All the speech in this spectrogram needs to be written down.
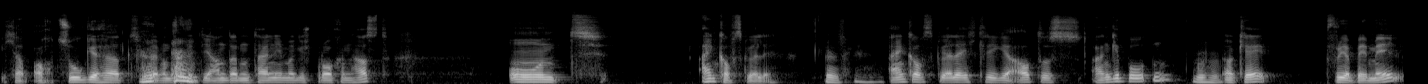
ich habe auch zugehört, während du mit den anderen Teilnehmern gesprochen hast. Und Einkaufsquelle. Einkaufsquelle, ich kriege Autos angeboten, okay, früher per Mail,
